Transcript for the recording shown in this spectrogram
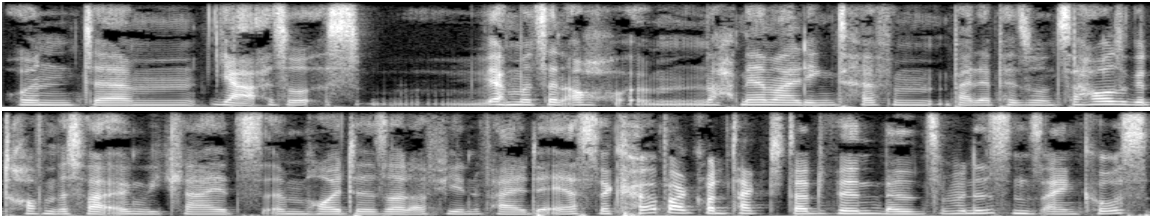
und ähm, ja, also es, wir haben uns dann auch ähm, nach mehrmaligen Treffen bei der Person zu Hause getroffen. Es war irgendwie klar, jetzt ähm, heute soll auf jeden Fall der erste Körperkontakt stattfinden, also zumindestens ein Kuss.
